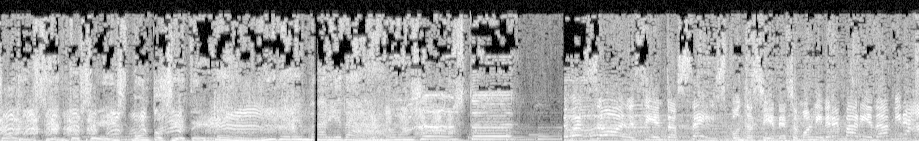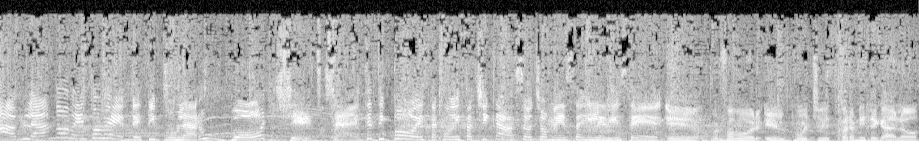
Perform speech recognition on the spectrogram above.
Sol 106.7. líder en variedad. Sol 106.7. Somos líderes en variedad. Mira, hablando de esto de, de estipular un budget. O sea, este tipo está con esta chica hace ocho meses y le dice, eh, por favor, el budget para mi regalo.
